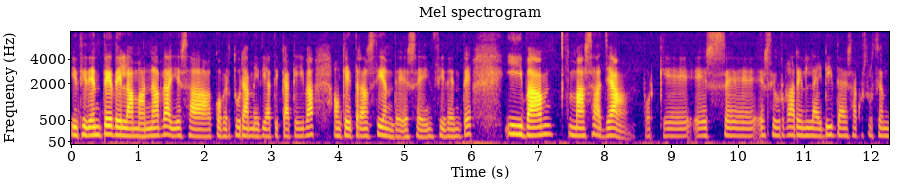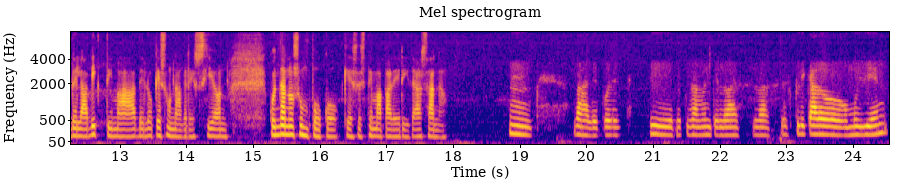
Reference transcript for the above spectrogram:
incidente de la manada y esa cobertura mediática que iba, aunque transciende ese incidente y va más allá, porque es eh, ese hurgar en la herida, esa construcción de la víctima, de lo que es una agresión. Cuéntanos un poco qué es este mapa de heridas, Ana. Mm, vale, pues sí, efectivamente lo has, lo has explicado muy bien.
